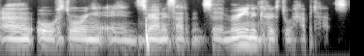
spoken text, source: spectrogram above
uh, or storing it in surrounding sediments, so marine and coastal habitats.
